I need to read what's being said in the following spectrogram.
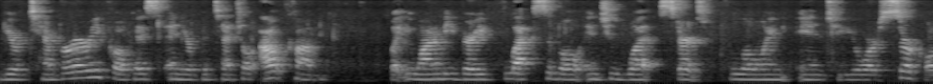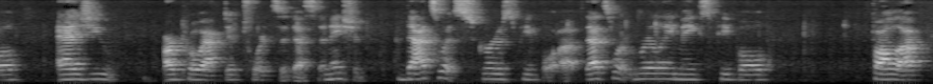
your temporary focus and your potential outcome but you want to be very flexible into what starts flowing into your circle as you are proactive towards the destination. That's what screws people up. That's what really makes people fall off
